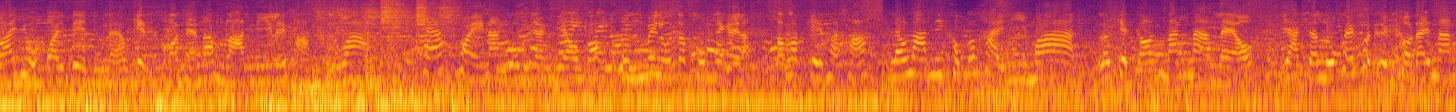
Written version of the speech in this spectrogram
ว่าอยู่ปอยเบตอยู่แล้ว เกดขอแนะนำร้านนี้เลยค่ะ คือว่าแค่หอยนางรมอย่างเดียวก็คุ้มไม่รู้จะคุ้มยังไงละสำหรับเกดนะคะ แล้วร้านนี้เขาก็ขายดีมาก แล้วเกดก็นั่งนานแล้ว อยากจะลุกให้คนอื่นเขาได้นั่ง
